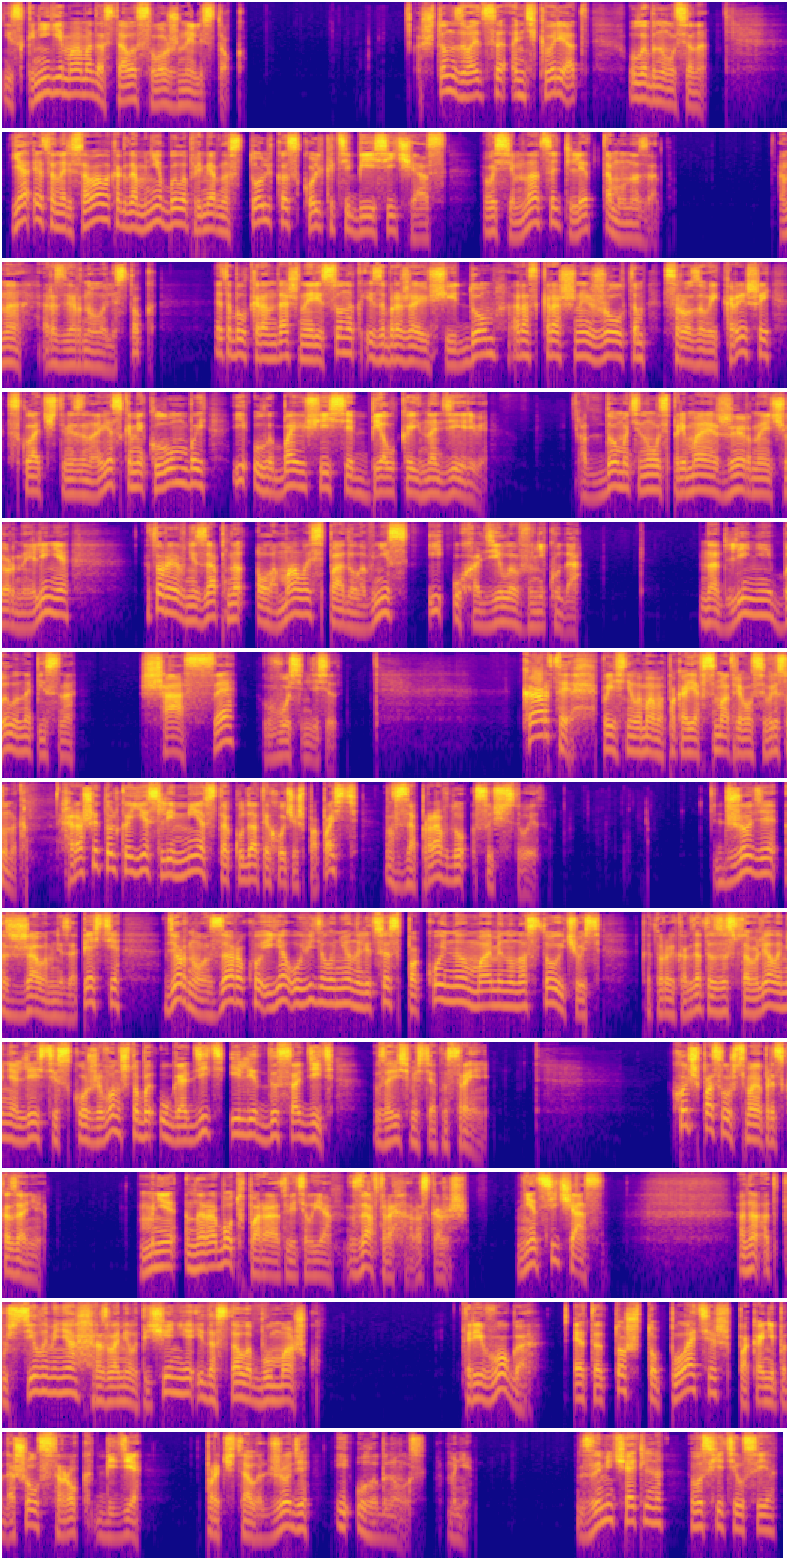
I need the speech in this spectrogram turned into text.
Из книги мама достала сложенный листок. «Что называется антиквариат», — улыбнулась она. «Я это нарисовала, когда мне было примерно столько, сколько тебе сейчас, 18 лет тому назад». Она развернула листок. Это был карандашный рисунок, изображающий дом, раскрашенный желтым, с розовой крышей, складчатыми занавесками, клумбой и улыбающейся белкой на дереве. От дома тянулась прямая жирная черная линия, которая внезапно ломалась, падала вниз и уходила в никуда. Над линией было написано «Шоссе 80». «Карты», — пояснила мама, пока я всматривался в рисунок, — «хороши только если место, куда ты хочешь попасть, взаправду существует». Джоди сжала мне запястье, дернула за руку, и я увидел у нее на лице спокойную мамину настойчивость — которая когда-то заставляла меня лезть из кожи вон, чтобы угодить или досадить, в зависимости от настроения. «Хочешь послушать мое предсказание?» «Мне на работу пора», — ответил я. «Завтра расскажешь». «Нет, сейчас». Она отпустила меня, разломила печенье и достала бумажку. «Тревога — это то, что платишь, пока не подошел срок беде», — прочитала Джоди и улыбнулась мне. «Замечательно», — восхитился я.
